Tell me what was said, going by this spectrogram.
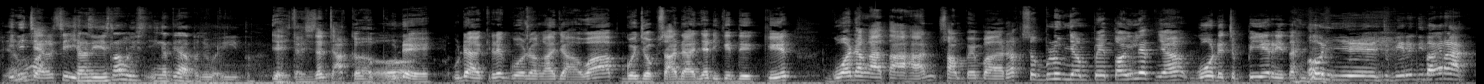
Ya, ini Chelsea. Chelsea Islam lu ingetnya apa coba itu? Ya Chelsea Islam cakep. Oh. Udah, udah akhirnya gue udah nggak jawab. Gue jawab seadanya dikit-dikit. Gue udah nggak tahan sampai barak. Sebelum nyampe toiletnya, gue udah cepirit anjing. Oh iya, cepirin di barak.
